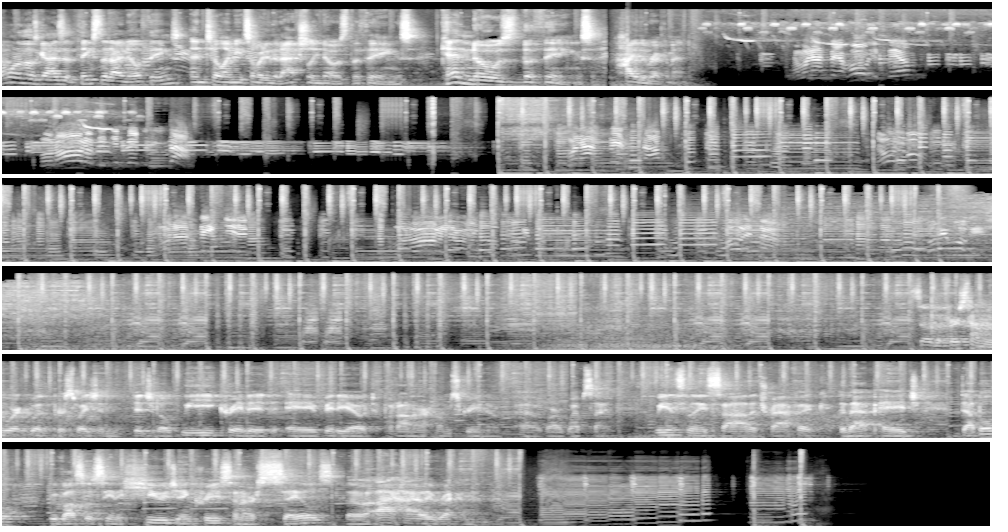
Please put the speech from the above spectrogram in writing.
Because I'm one of those guys that thinks that I know things until I meet somebody that actually knows the things. Kenn knows the things. Highly recommend. And when I say hold yourself, I want all of you get ready to stop. So the first time we worked with Persuasion Digital, we created a video to put on our home screen of, of our website. We instantly saw the traffic to that page double. We've also seen a huge increase in our sales, so I highly recommend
